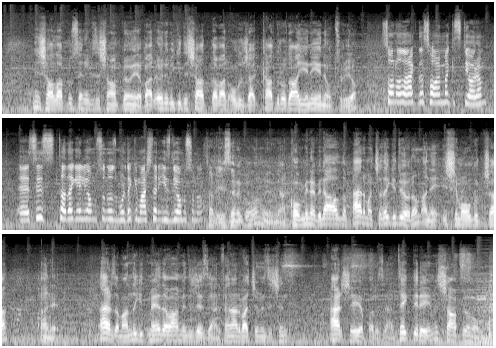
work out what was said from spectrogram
İnşallah bu sene bizi şampiyon yapar. Öyle bir gidişat da var olacak. Kadro daha yeni yeni oturuyor. Son olarak da sormak istiyorum. Ee, siz tada geliyor musunuz? Buradaki maçları izliyor musunuz? Tabii izlemek olur muyum? Yani kombine bile aldım. Her maça da gidiyorum. Hani işim oldukça. Hani her zaman da gitmeye devam edeceğiz yani. Fenerbahçemiz için her şeyi yaparız yani. Tek dileğimiz şampiyon olmak.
